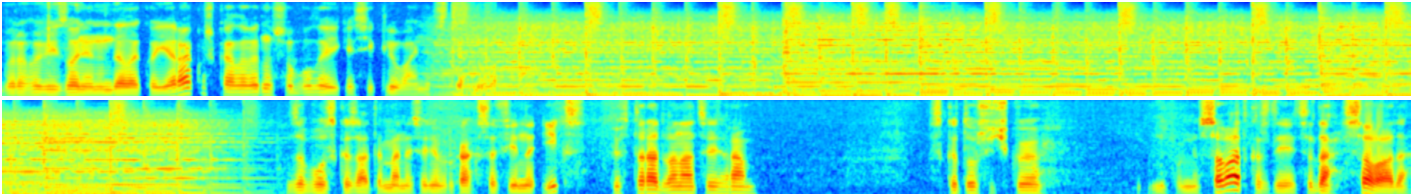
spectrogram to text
В береговій зоні недалеко є ракушка, але видно, що було якесь і клювання стягнуло. Забув сказати, в мене сьогодні в руках Софіна X 1,5-12 грам з катушечкою. Не пам'ятаю, саватка, здається, да, савада.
